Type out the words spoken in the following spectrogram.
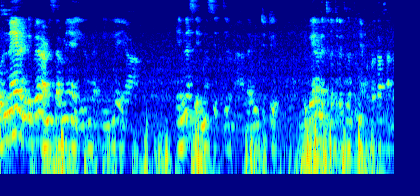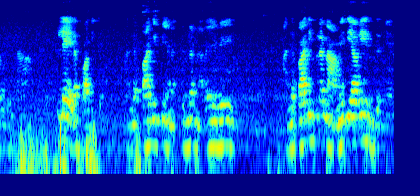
ஒன்னே ரெண்டு பேர் அனுசரணையாக இருங்க. இல்லையா? என்ன செய்யணும் செஞ்சிருங்க. அதை விட்டுட்டு ரெண்டு பேரும் லட்ச லட்ச லட்ச லட்சம் எப்போ பார்த்தா சண்டை விட்டீங்கன்னா பிள்ளைகளை பாதிக்கும். அந்த பாதிப்பு எனக்குள்ள நிறையவே அந்த பாதிப்பில் நான் அமைதியாகவே இருந்திருக்கேன்.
